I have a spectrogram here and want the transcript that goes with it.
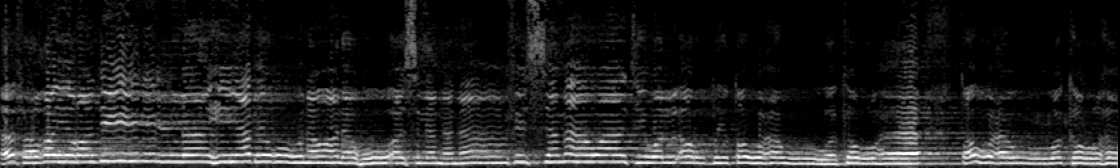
أفغير دين الله يبغون وله أسلم من في السماوات والأرض طوعا وكرها طوعا وكرها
